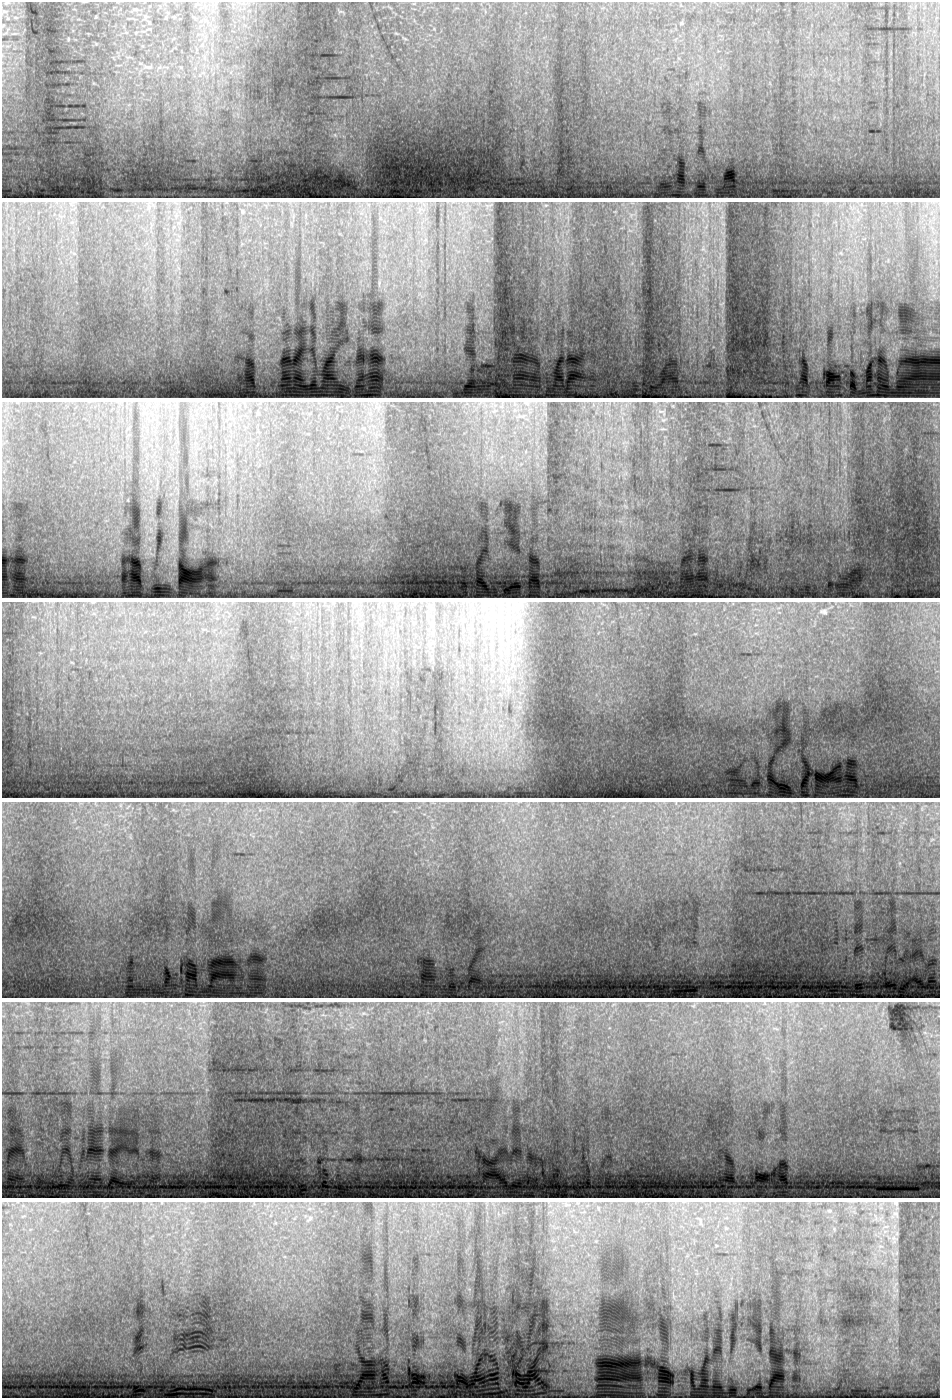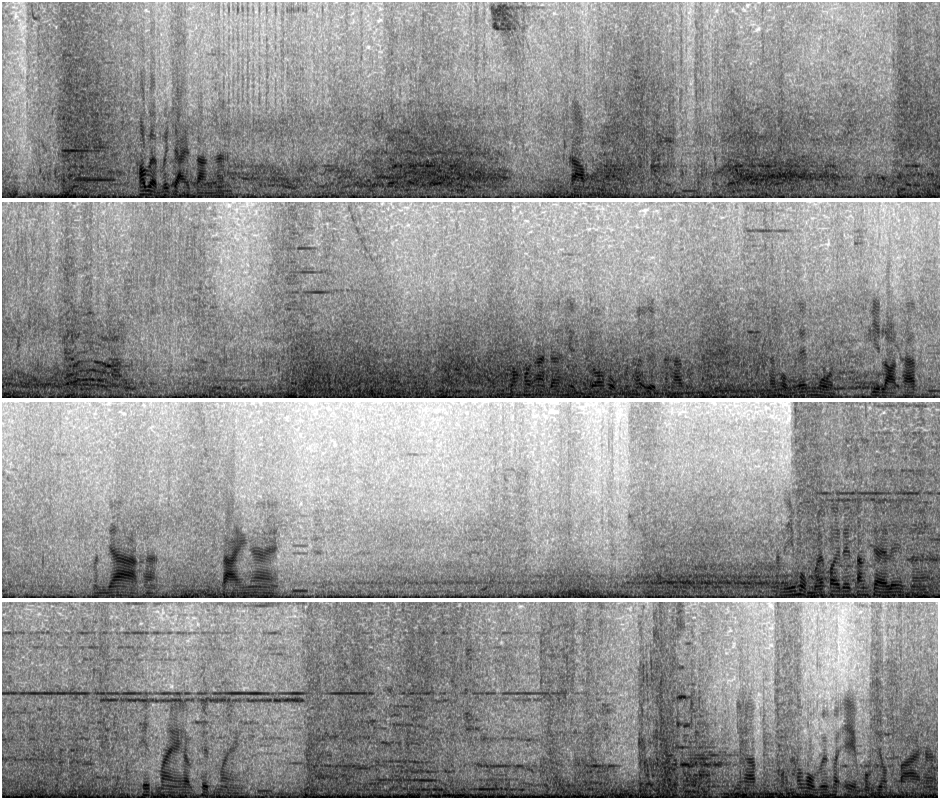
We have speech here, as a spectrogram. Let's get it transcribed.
เลยครับเนคม็อบนะครับหน้าไหนจะมาอีกนะฮะ เดินหน้าเข้ามาได้ฮะไม่กลัวครับนะครับกองศพมาเหอะเมือฮะนะครับ วิ่งต่อฮะรถไฟ BTS ครับ มาฮะอีกหนึ่งตัว ยวพระเอกจะหอครับ มันต้องข้ามรางฮะ ข้ามรถไฟไอ้ที่ไอ้นี่มันเดสเปซหรือไอรอนแมนผมก็ยังไม่แน่ใจเลยนะฮะชุดก็เหมือนคล้ายเลยฮะชุดก็เหมือนนะครับเหาะครับเฮ้ยเฮ้ยอย่าครับเกาะเกาะไว้ครับเกาะไว้ อ่า เข้าเข้ามาใน BTS ได้ฮะ เข้าแบบไม่จ่ายตังค์ฮะกลับบางคนอาจจะเห็นตัวผมไม่ค่อยอื่นนะครับ แต่ผมเล่นโหมดพีลอดครับ มันยากฮะ ตายง่ายอันนี้ผมไม่ค่อยได้ตั้งใจเล่นนะ เทสใหม่ครับ เทสใหม่ ครับ ถ้าผมเป็นพระเอกผมยอมตายฮะ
